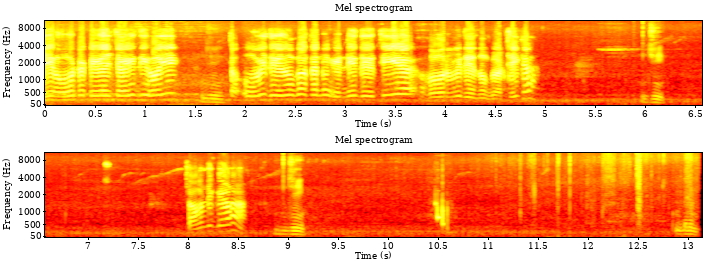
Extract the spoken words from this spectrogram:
ਜੇ ਹੋਰ ਡਿਟੇਲ ਚਾਹੀਦੀ ਹੋਈ ਜੀ। ਤਾਂ ਉਹ ਵੀ ਦੇ ਦੂੰਗਾ ਤੈਨੂੰ ਇੰਨੀ ਦੇਤੀ ਹੈ ਹੋਰ ਵੀ ਦੇ ਦੂੰਗਾ ਠੀਕ ਹੈ ਜੀ। ਸਮਝ ਗਿਆ ਨਾ? ਜੀ। ਮੈਨੂੰ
